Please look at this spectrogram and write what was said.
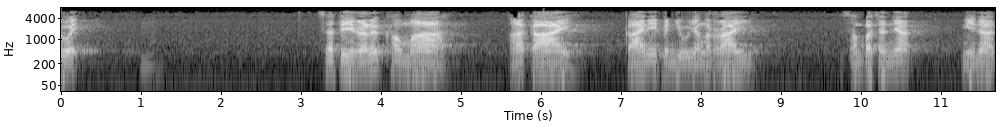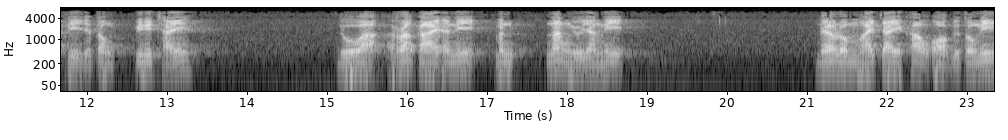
ด้วย สติระลึกเข้ามา หากาย กายนี้เป็นอยู่อย่างไร สัมปชัญญะมีหน้าที่จะต้องวินิจฉัย ดูว่าร่างกายอันนี้มันนั่งอยู่อย่างนี้ แล้วลมหายใจเข้าออกอยู่ตรงนี้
